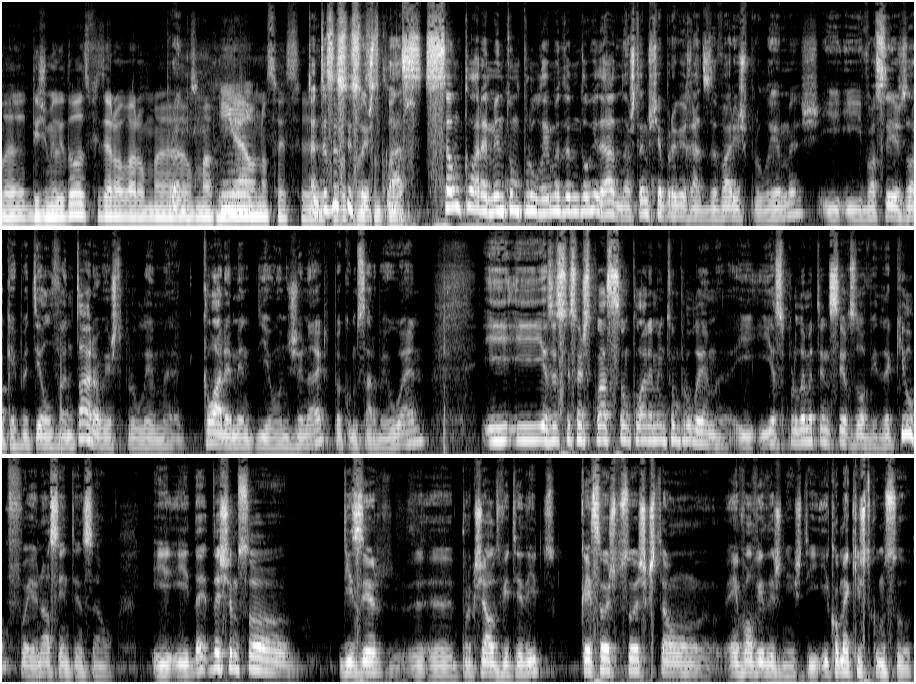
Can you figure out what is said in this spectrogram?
2000, 2012 fizeram agora uma, Pronto. uma reunião, E- não sei se. Portanto, as associações de classe são claramente um problema da modalidade. Nós estamos sempre agarrados a vários problemas e, e vocês, do OKPT, levantaram este problema claramente dia 1 de janeiro, para começar bem o ano. E, e as associações de classe são claramente um problema. E, e esse problema tem de ser resolvido. Aquilo que foi a nossa intenção, e, e de- deixa-me só dizer, eh, eh, porque já o devia ter dito, quem são as pessoas que estão envolvidas nisto e, e como é que isto começou.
